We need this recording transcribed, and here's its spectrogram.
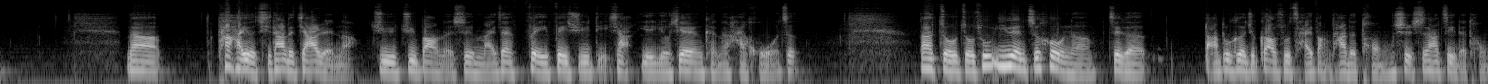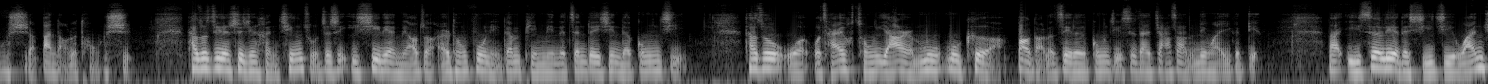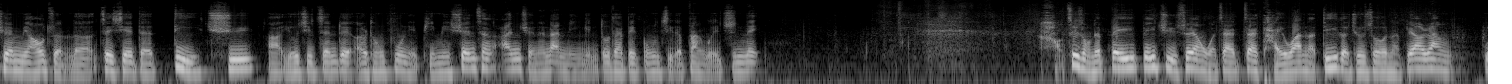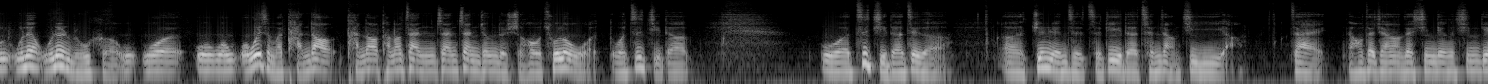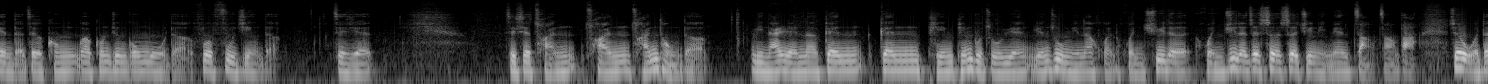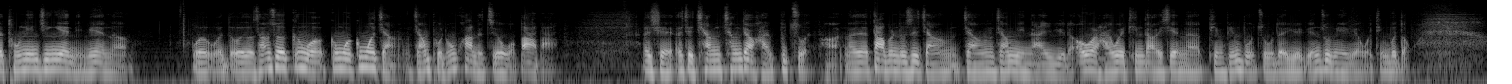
那他还有其他的家人呢？据据报呢是埋在废废墟底下，也有些人可能还活着。那走走出医院之后呢，这个达杜赫就告诉采访他的同事，是他自己的同事啊，半岛的同事。他说这件事情很清楚，这是一系列瞄准儿童、妇女跟平民的针对性的攻击。他说：“我我才从雅尔穆穆克啊报道了这类攻击是在加沙的另外一个点。那以色列的袭击完全瞄准了这些的地区啊，尤其针对儿童、妇女、平民，宣称安全的难民营都在被攻击的范围之内。好，这种的悲悲剧，虽然我在在台湾呢，第一个就是说呢，不要让无无论无论如何，我我我我我为什么谈到谈到谈到战战战争的时候，除了我我自己的。我自己的这个呃军人子子弟的成长记忆啊，在然后再加上在新店新店的这个空呃空军公墓的附附近的这些这些传传传统的闽南人呢，跟跟平平埔族原原住民呢混混区的混居的这社社区里面长长大，所以我的童年经验里面呢，我我我我常说跟我跟我跟我讲讲普通话的只有我爸爸。而且而且腔腔调还不准啊，那大部分都是讲讲讲闽南语的，偶尔还会听到一些呢平平埔族的原原住民语言，我听不懂。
